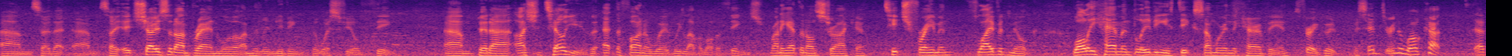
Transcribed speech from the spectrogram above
Um, so that um, so it shows that I'm brand loyal. I'm really living the Westfield thing. Um, but uh, I should tell you that at the final word, we love a lot of things. Running out the non-striker, Tich Freeman, flavoured milk, Wally Hammond leaving his dick somewhere in the Caribbean. It's very good. We said during the World Cup. Uh,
